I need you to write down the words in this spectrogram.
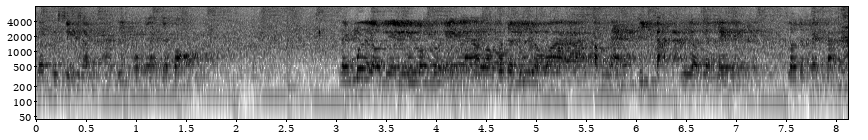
นั่นคือสิ่งสำคัญที่ผมอยากจะบอก ในเมื่อเราเรียนรู้รถตัวเองแล้ว เราก็จะรู้แล้วว่าตำแหน่งพิกัดที่เราจะเล่น เราจะเป็นแบบไหน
